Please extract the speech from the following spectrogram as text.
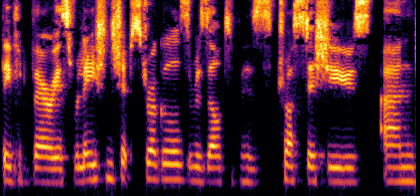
They've had various relationship struggles as a result of his trust issues. And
